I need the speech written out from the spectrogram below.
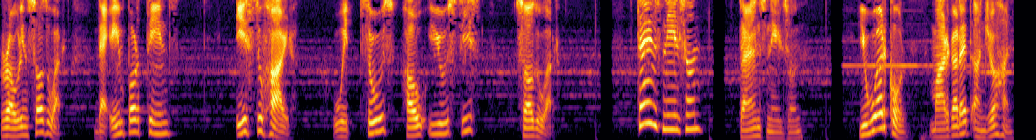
routing software. The important thing is to hire. We choose how use this software. Thanks, Nilson. Thanks, Nilson. You were cool, Margaret and Johan.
